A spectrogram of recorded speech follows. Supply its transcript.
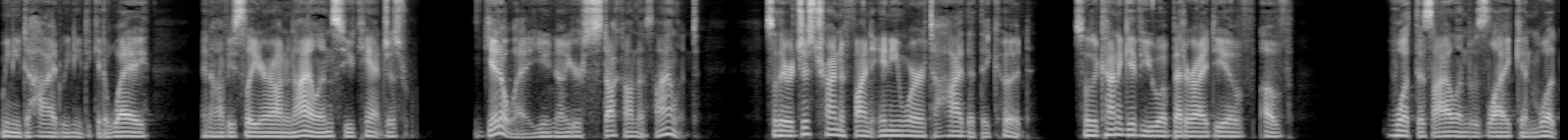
we need to hide, we need to get away. And obviously, you're on an island, so you can't just get away. You know, you're stuck on this island. So they were just trying to find anywhere to hide that they could. So to kind of give you a better idea of, of what this island was like and what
